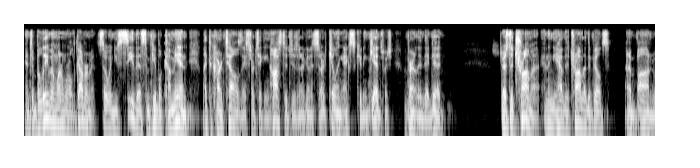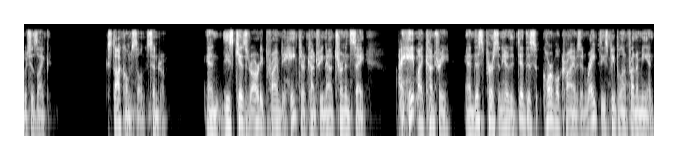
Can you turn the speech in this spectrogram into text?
and to believe in one world government. So when you see this and people come in, like the cartels, they start taking hostages and are going to start killing, executing kids, which apparently they did. There's the trauma, and then you have the trauma that builds a bond, which is like Stockholm syndrome. And these kids are already primed to hate their country now turn and say, I hate my country. And this person here that did this horrible crimes and raped these people in front of me and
